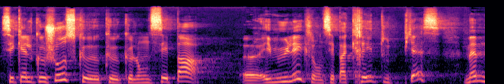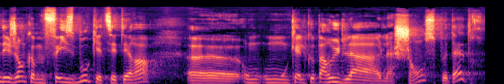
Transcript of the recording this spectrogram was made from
c'est quelque chose que, que, l'on ne sait pas euh, émuler, que l'on ne sait pas créer de toutes pièces. Même des gens comme Facebook, etc., euh, ont, quelque part eu de la, chance, peut-être,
